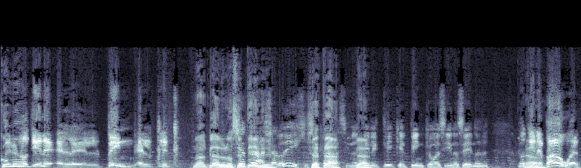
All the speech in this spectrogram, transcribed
¿Cómo? Pero no tiene el, el ping, el click. No, claro, no se entiende. Ya lo dije. Ya está, Si no claro. tiene click, el ping, que decís, no sé, no, no tiene power.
